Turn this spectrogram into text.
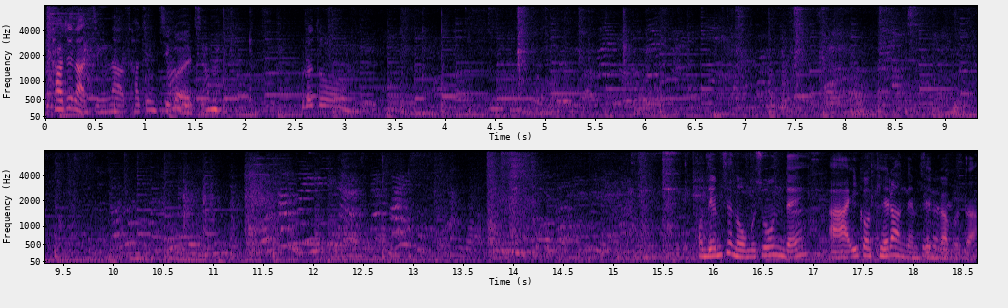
사진 안 찍나? 사진 찍어야지. 그래도 어, 냄새 너무 좋은데? 아 이거 계란 냄새인가 보다.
